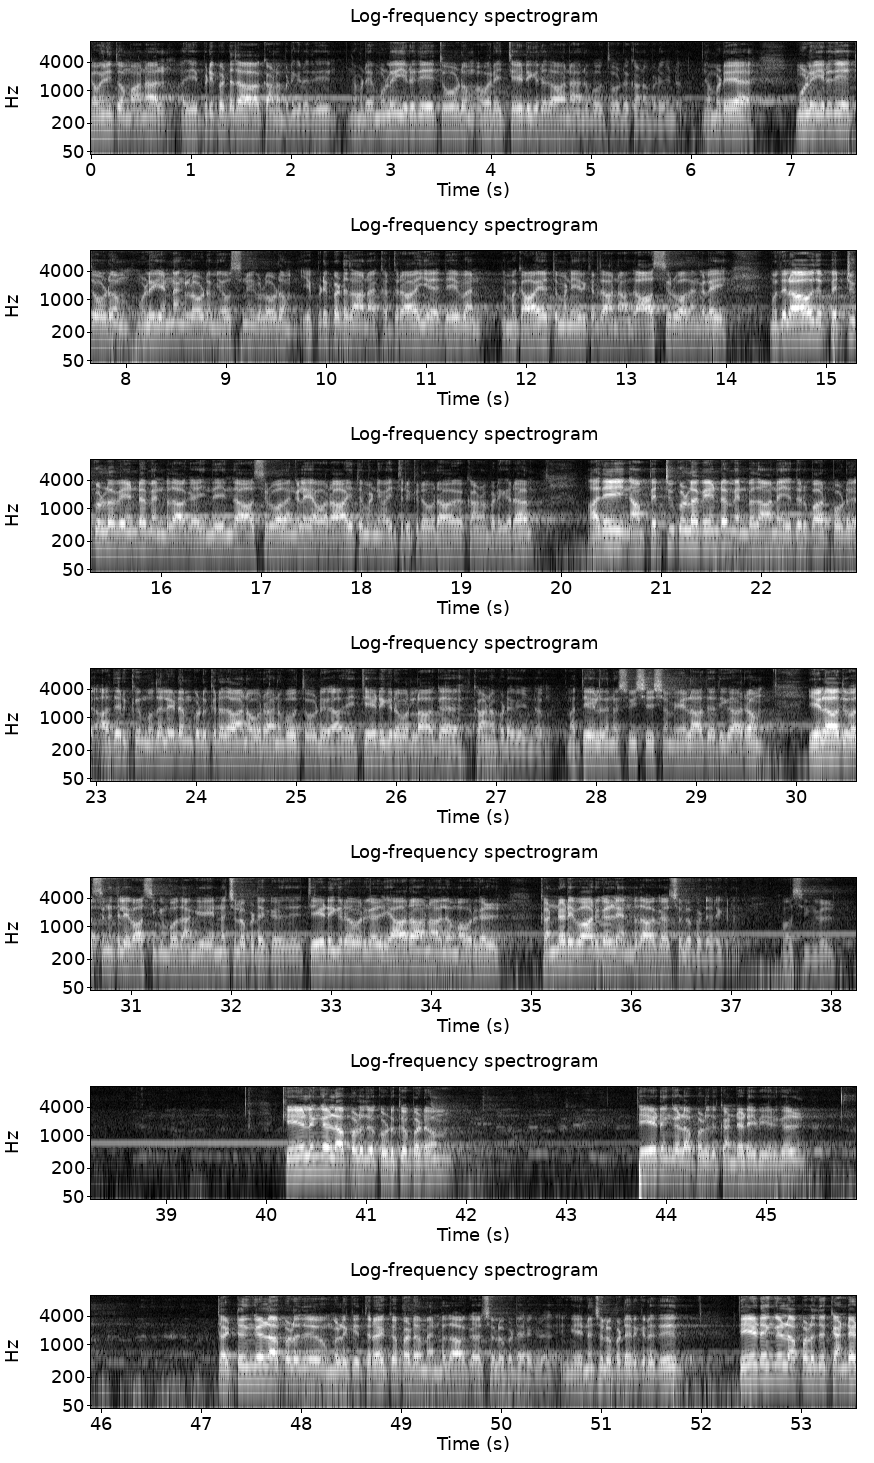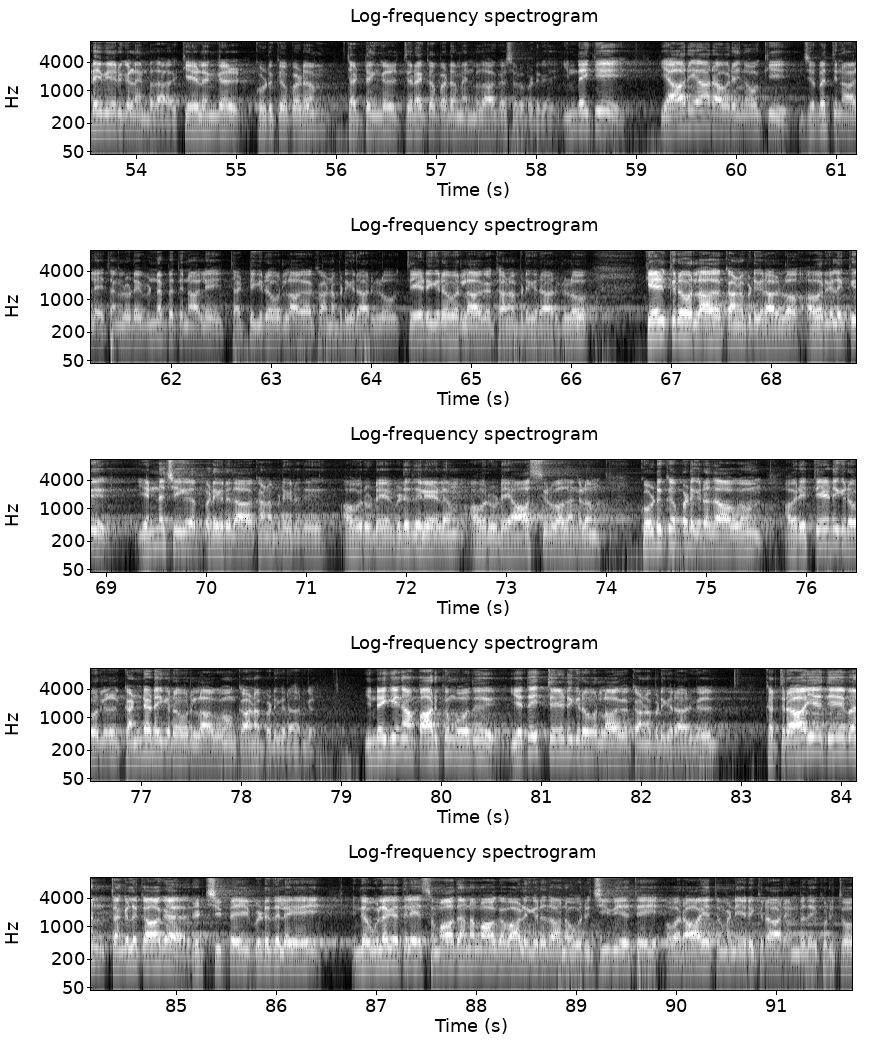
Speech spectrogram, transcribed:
கவனித்தோமானால் அது எப்படிப்பட்டதாக காணப்படுகிறது? நம்முடைய முழு இருதயத்தோடும் அவரை தேடுகிறதான அனுபவத்தோடு காணப்பட வேண்டும். நம்முடைய முழு இருதயத்தோடும் முழு எண்ணங்களோடும் யோசனைகளோடும் எப்படிப்பட்டதான கர்த்தராய தேவன் நமக்கு ஆயத்தம் பண்ணி இருக்கிறதான அந்த ஆசீர்வாதங்களை முதலாவது பெற்றுக்கொள்ள வேண்டும் என்பதாக இந்த இந்த ஆசீர்வாதங்களை அவர் ஆயத்தம் பண்ணி வைத்திருக்கிறவராக காணப்படுகிறார். அதை நாம் பெற்றுக்கொள்ள வேண்டும் என்பதான எதிர்பார்ப்போடு அதற்கு முதலிடம் கொடுக்கிறதான ஒரு அனுபவத்தோடு அதை தேடுகிறவர்களாக காணப்பட வேண்டும். மத்திய எழுதின சுவிசேஷம் ஏழாவது அதிகாரம் ஏழாவது வசனத்திலே வாசிக்கும் போது அங்கே என்ன சொல்லப்பட்டிருக்கிறது? தேடுகிறவர்கள் யாரானாலும் அவர்கள் கண்டடைவார்கள் என்பதாக சொல்லப்பட்டிருக்கிறது. வாசிங்கள் கேளுங்கள் அப்பொழுது கொடுக்கப்படும் தேடுங்கள் அப்பொழுது கண்டடைவீர்கள். தட்டுங்கள் அப்பொழுது உங்களுக்கு திறக்கப்படும் என்பதாக சொல்லப்பட்டிருக்கிறது. இங்கே என்ன சொல்லப்பட்டிருக்கிறது? தேடுங்கள் அப்பொழுது கண்டடைவீர்கள் என்பதாக. கேளுங்கள் கொடுக்கப்படும். தட்டுங்கள் திறக்கப்படும் என்பதாக சொல்லப்படுகிறது இன்றைக்கு யார் யார் அவரை நோக்கி ஜெபத்தினாலே தங்களுடைய விண்ணப்பத்தினாலே தட்டுகிறவர்களாக காணப்படுகிறார்களோ தேடுகிறவர்களாக காணப்படுகிறார்களோ கேட்கிறவர்களாக காணப்படுகிறார்களோ அவர்களுக்கு என்ன செய்யப்படுகிறதாக காணப்படுகிறது? அவருடைய விடுதலைகளும் அவருடைய ஆசீர்வாதங்களும் கொடுக்கப்படுகிறதாகவும் அவரை தேடுகிறவர்கள் கண்டடைகிறவர்களாகவும் காணப்படுகிறார்கள். இன்றைக்கு நாம் பார்க்கும்போது எதை தேடுகிறவர்களாக காணப்படுகிறார்கள்? கத்ராய தேவன் தங்களுக்காக ரட்சிப்பை விடுதலையை இந்த உலகத்திலே சமாதானமாக வாழுகிறதான ஒரு ஜீவியத்தை அவர் ஆயத்தம் பண்ணி இருக்கிறார் என்பதை குறித்தோ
